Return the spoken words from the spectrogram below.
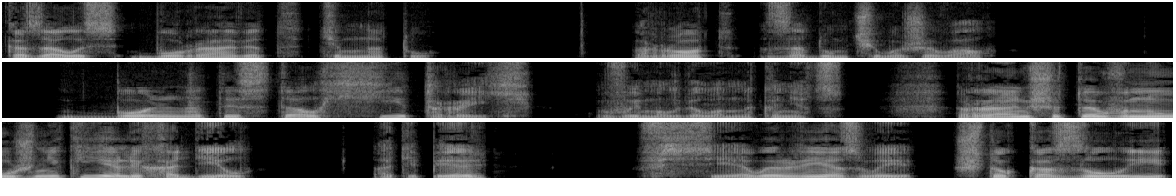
казалось, буравят темноту. Рот задумчиво жевал. — Больно ты стал хитрый, — вымолвил он наконец. — Раньше-то в нужник еле ходил, а теперь все вы резвые, что козлы,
